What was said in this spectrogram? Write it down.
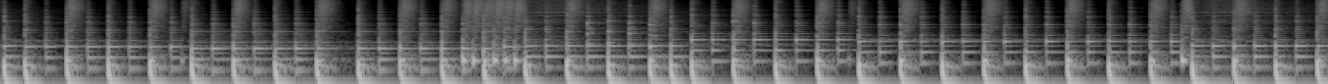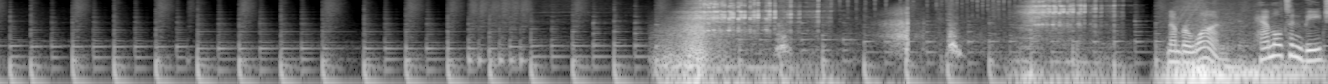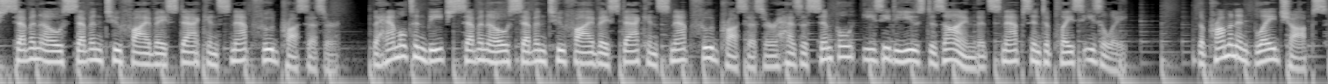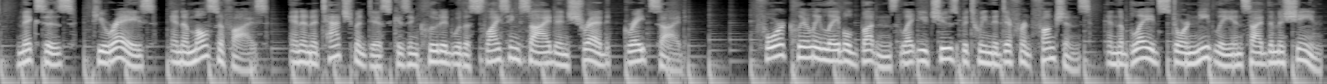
Number 1. Hamilton Beach 70725A Stack and Snap Food Processor. The Hamilton Beach 70725A Stack and Snap Food Processor has a simple, easy-to-use design that snaps into place easily. The prominent blade chops, mixes, purees, and emulsifies, and an attachment disc is included with a slicing side and shred, grate side. Four clearly labeled buttons let you choose between the different functions, and the blades store neatly inside the machine.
